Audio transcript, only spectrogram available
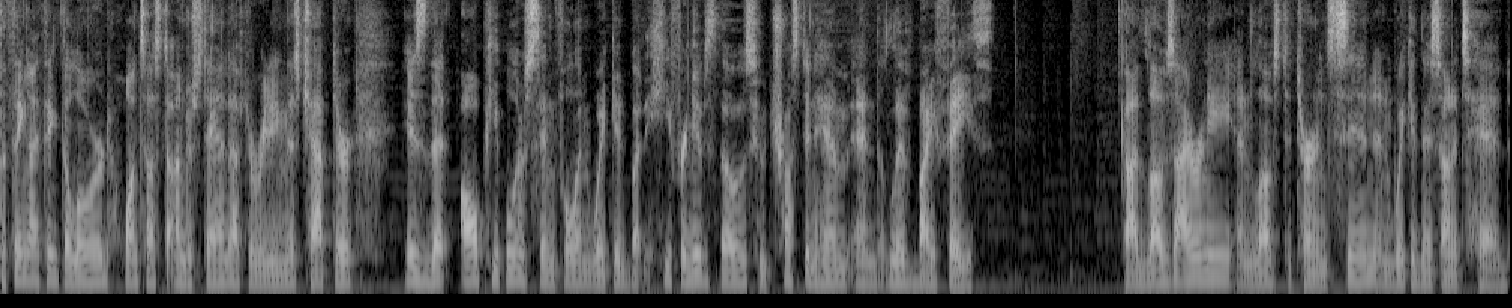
The thing I think the Lord wants us to understand after reading this chapter is that all people are sinful and wicked, but he forgives those who trust in him and live by faith. God loves irony and loves to turn sin and wickedness on its head.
